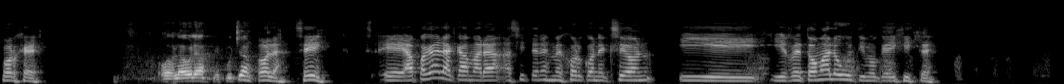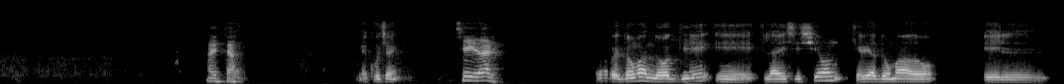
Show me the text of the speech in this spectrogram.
Jorge. Hola, hola, ¿me escuchan? Hola, sí. Eh, apaga la cámara, así tenés mejor conexión y, y retoma lo último que dijiste. Ahí está. ¿Me escuchan? Sí, dale. Retomando que eh, la decisión que había tomado el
